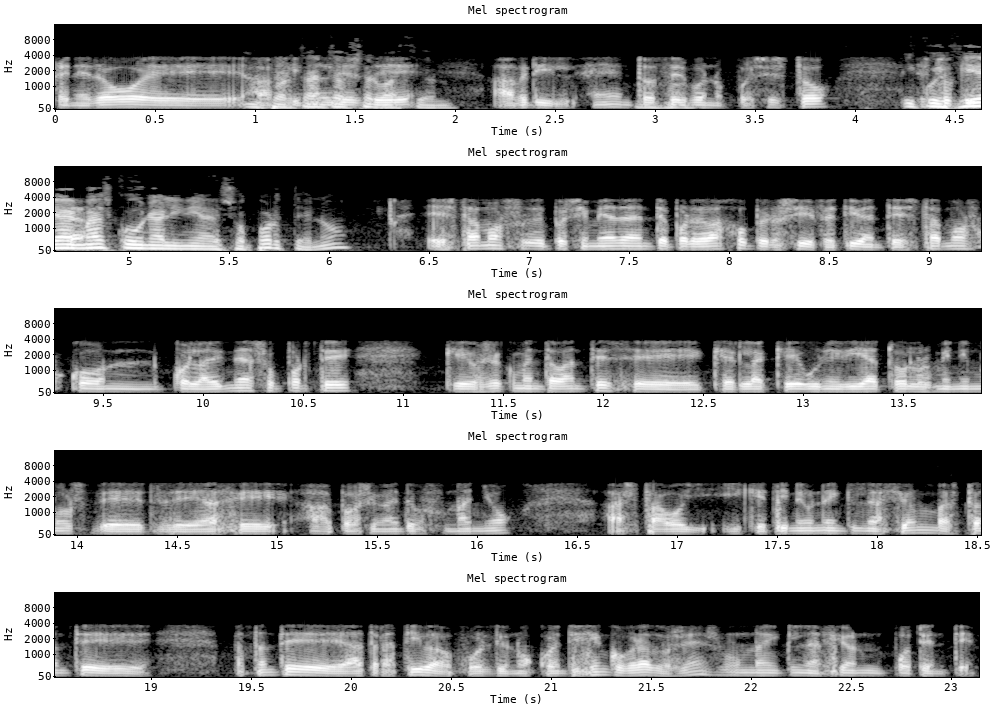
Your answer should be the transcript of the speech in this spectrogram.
generó eh, a finales de abril. ¿eh? Entonces, bueno, pues esto... Y coincide además con una línea de soporte, ¿no? Estamos eh, pues inmediatamente por debajo, pero sí, efectivamente, estamos con, con la línea de soporte que os he comentado antes, eh, que es la que uniría todos los mínimos desde hace aproximadamente pues, un año hasta hoy y que tiene una inclinación bastante bastante atractiva, pues de unos 45 grados, ¿eh? es una inclinación potente.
